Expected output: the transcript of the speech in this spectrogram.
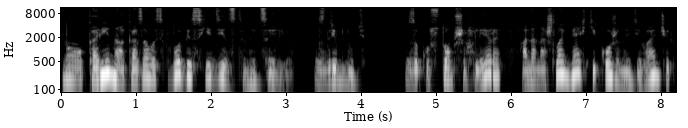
Но Карина оказалась в лобби с единственной целью – вздремнуть. За кустом шифлеры она нашла мягкий кожаный диванчик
